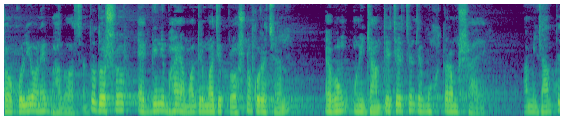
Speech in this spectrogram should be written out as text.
সকলেই অনেক ভালো আছেন। তো দর্শক, একদিনই ভাই আমাদের মাঝে প্রশ্ন করেছেন এবং উনি জানতে চেয়েছেন যে মুখতারাম শায়েক আমি জানতে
